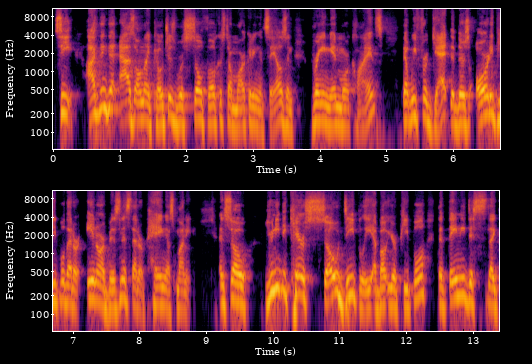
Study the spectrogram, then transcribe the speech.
See, I think that as online coaches, we're so focused on marketing and sales and bringing in more clients that we forget that there's already people that are in our business that are paying us money. And so you need to care so deeply about your people that they need to like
